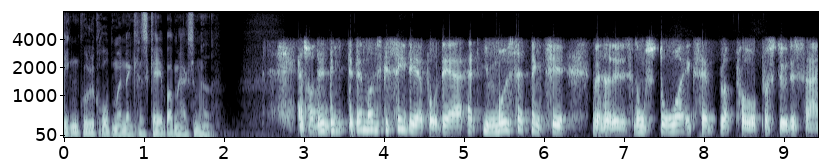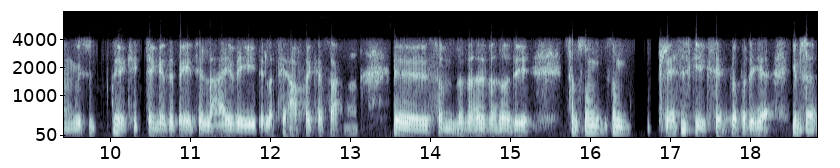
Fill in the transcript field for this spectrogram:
ikke en guldgruppe, men den kan skabe opmærksomhed? Jeg tror, det, det, det er den måde, vi skal se det her på. Det er, at i modsætning til hvad hedder det, sådan nogle store eksempler på, på støttesange, hvis vi øh, kan tænke tilbage til Live Aid eller til Afrikasangen, øh, som, hvad, hedder, hvad hedder det, som sådan som klassiske eksempler på det her, jamen så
